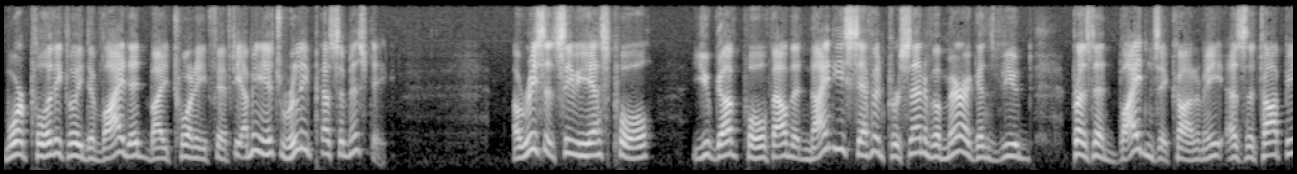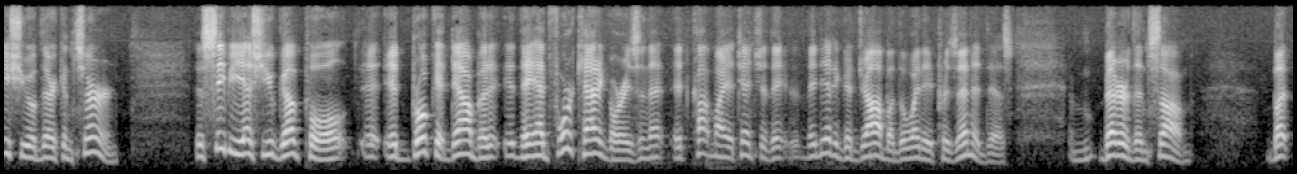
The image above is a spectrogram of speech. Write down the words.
more politically divided by 2050. I mean, it's really pessimistic. A recent CBS poll, YouGov poll, found that 97% of Americans viewed President Biden's economy as the top issue of their concern. The CBS YouGov poll, it, it broke it down, but it, it, they had four categories, and that it caught my attention. They they did a good job of the way they presented this better than some. But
